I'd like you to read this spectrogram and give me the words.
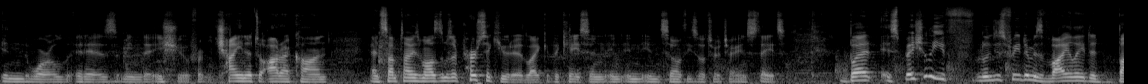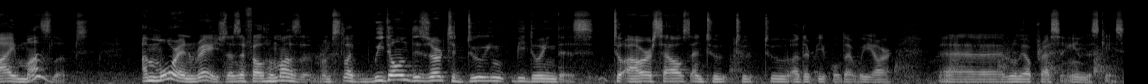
in the world it is. I mean, the issue from China to Arakan, and sometimes Muslims are persecuted, like the case in, in, in some of these authoritarian states. But especially if religious freedom is violated by Muslims, I'm more enraged as a fellow Muslim. I'm just like, we don't deserve to doing, be doing this to ourselves and to, to, to other people that we are uh, really oppressing in this case.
